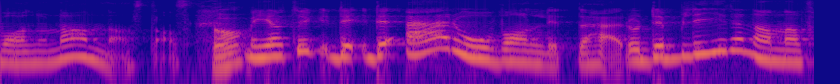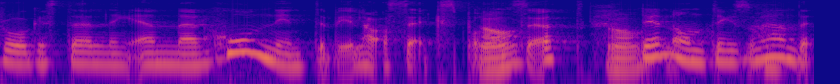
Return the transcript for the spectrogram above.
vara någon annanstans. Ja. Men jag tycker det, det är ovanligt det här och det blir en annan frågeställning än när hon inte vill ha sex på Ja. något sätt. Ja. Det är någonting som händer.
